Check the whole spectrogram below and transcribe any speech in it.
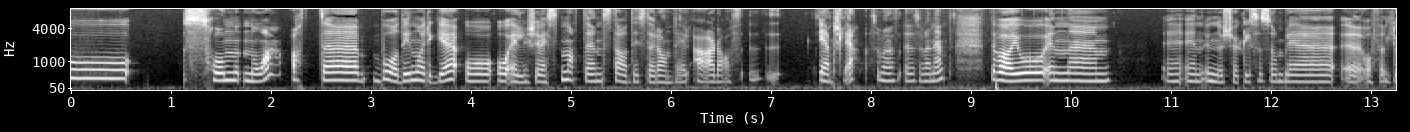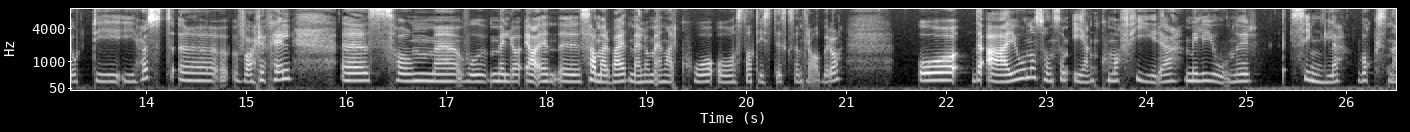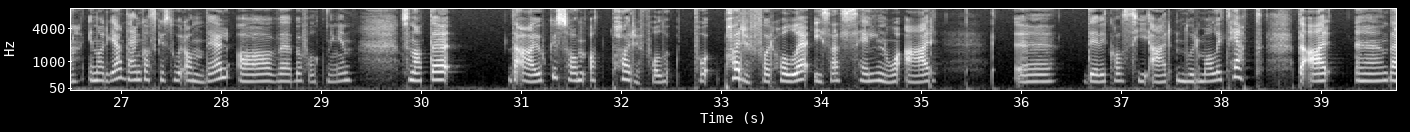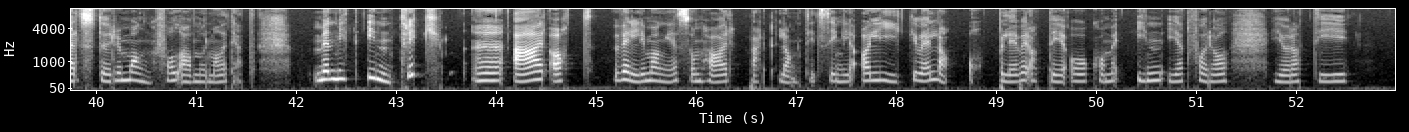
sånn nå at uh, både i Norge og, og, ellers i Vesten at en stadig større andel er da uh, enslige, som jeg, som jeg nevnt. Det var jo en, uh, en undersøkelse som ble offentliggjort i, i høst, var det vel, som hvor, mellom, ja, en, samarbeid mellom NRK og Statistisk sentralbyrå. Og det er jo noe sånn som 1,4 millioner single voksne i Norge. Det er en ganske stor andel av befolkningen. Sånn at det, det er jo ikke sånn at parforhold, parforholdet i seg selv nå er eh, det vi kan si er normalitet. Det er, eh, det er, et større mangfold av normalitet. Men mitt inntrykk eh, er at veldig mange som har vært langtidssingle, allikevel da, opplever at det å komme inn i et forhold gjør at de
